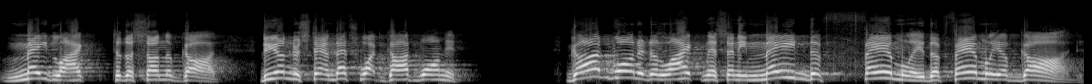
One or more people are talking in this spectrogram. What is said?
made like to the Son of God. Do you understand? That's what God wanted. God wanted a likeness, and He made the family the family of God.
